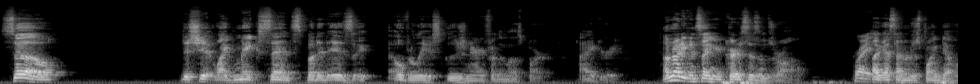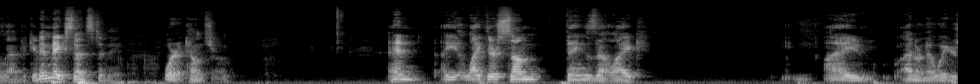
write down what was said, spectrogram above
so this shit like makes sense but it is uh, overly exclusionary for the most part i agree i'm not even saying your criticism's wrong Right. like I said, I'm just playing devil's advocate. It makes sense to me where it comes from. And I, like, there's some things that like I I don't know what you're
